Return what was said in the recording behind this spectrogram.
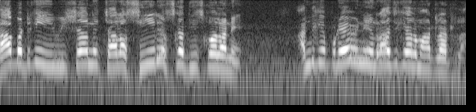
కాబట్టి ఈ విషయాన్ని చాలా సీరియస్గా తీసుకోవాలని. అందుకే ఇప్పుడేమి నేను రాజకీయాలు మాట్లాడట్లా.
